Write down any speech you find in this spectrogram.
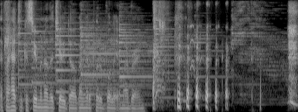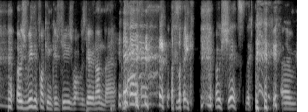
if I had to consume another chili dog, I'm going to put a bullet in my brain. I was really fucking confused what was going on there. I was like, oh shit. Um,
